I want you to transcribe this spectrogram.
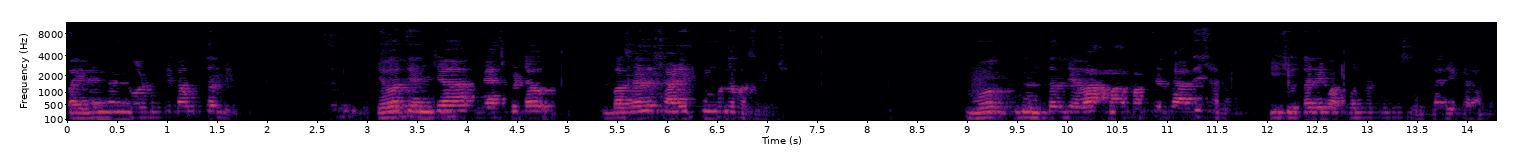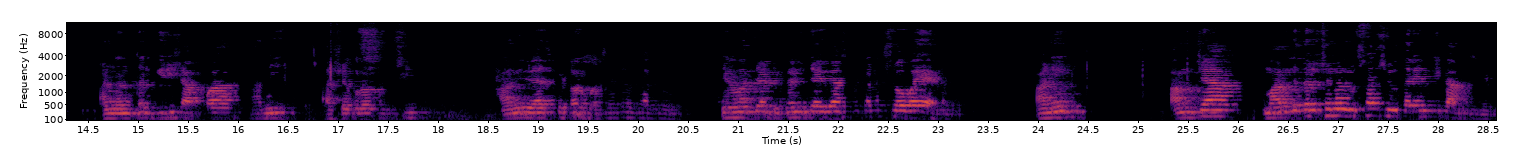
पहिल्यांदा निवडणुकीला उतरले तेव्हा त्यांच्या व्यासपीठावर बसायला शाळेतली मुलं बसायची. मग नंतर जेव्हा आम्हाला पक्षाचा आदेश आला की शिवतारी बापूंना तुम्ही सहकार्य करा. आणि नंतर गिरीश आप्पा आणि अशोकराव जोशी आम्ही व्यासपीठावर बसायला लागलो तेव्हा त्या ठिकाणी त्या व्यासपीठाला शोभा यायला आणि आमच्या मार्गदर्शनानुसार शिवतारेंनी काम केलेलं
